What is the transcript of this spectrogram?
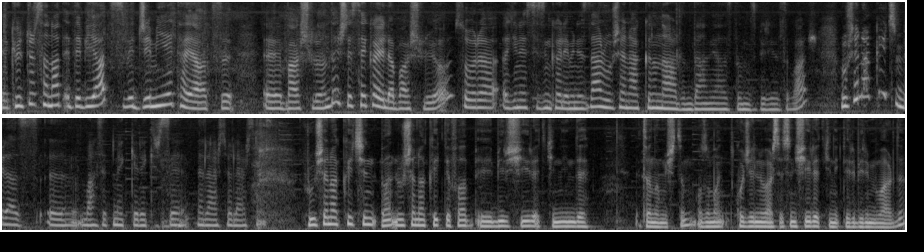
E, kültür, sanat, edebiyat ve cemiyet hayatı e, başlığında işte Seka ile başlıyor. Sonra e, yine sizin kaleminizden Ruşen Hakkı'nın ardından yazdığınız bir yazı var. Ruşen Hakkı için biraz e, bahsetmek gerekirse neler söylersiniz? Ruşen Hakkı için ben Ruşen Hakkı ilk defa e, bir şiir etkinliğinde tanımıştım. O zaman Kocaeli Üniversitesi'nin şiir etkinlikleri birimi vardı.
